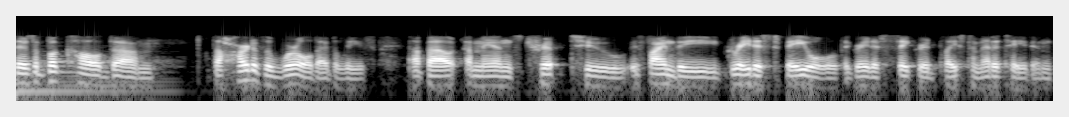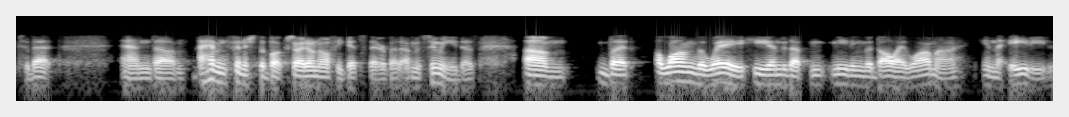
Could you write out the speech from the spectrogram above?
There's a book called um, The Heart of the World, I believe, about a man's trip to find the greatest beyul, the greatest sacred place to meditate in Tibet. And um, I haven't finished the book, so I don't know if he gets there, but I'm assuming he does. Um, but along the way, he ended up meeting the Dalai Lama in the 80s,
